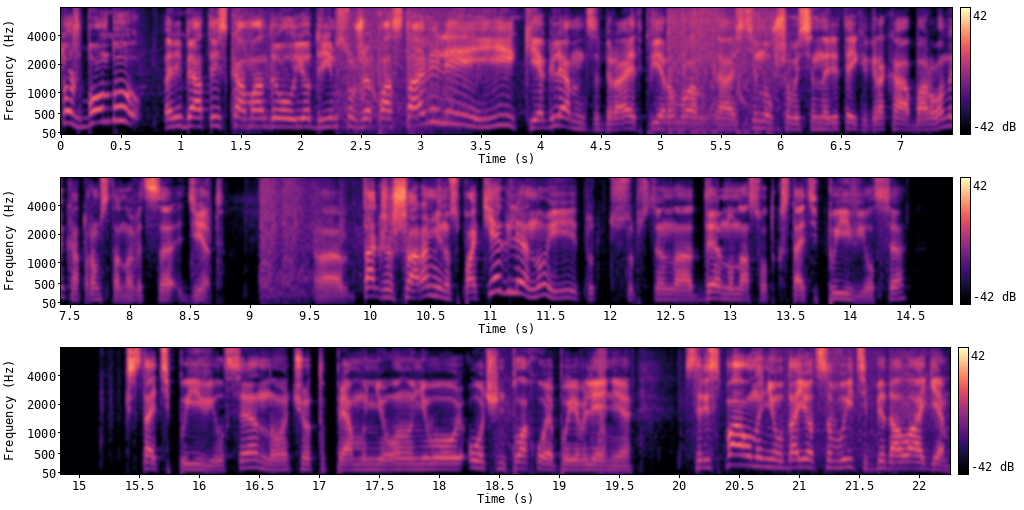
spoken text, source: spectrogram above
Что ж, бомбу ребята из команды All Your Dreams уже поставили. И Кегля забирает первого а, стянувшегося на ретейк игрока обороны, которым становится Дед. А, также Шара минус по Кегле. Ну и тут, собственно, Дэн у нас вот, кстати, появился. Кстати, появился, но что-то прям у него, у него очень плохое появление. С респауна не удается выйти бедолаге.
